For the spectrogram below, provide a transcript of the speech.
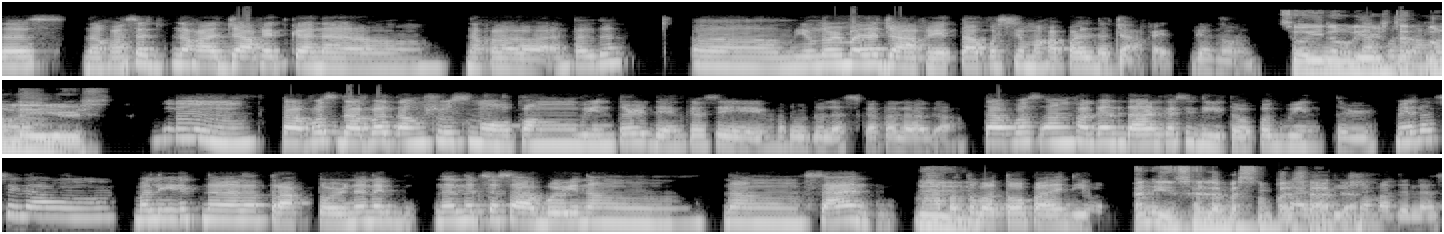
Tapos, naka, sa- naka-jacket ka ng, naka, ang tawag doon? Um, yung normal na jacket, tapos yung makapal na jacket, gano'n. So, ilang layers? Tapos Tatlong naka- layers. Hmm. Tapos dapat ang shoes mo pang winter din kasi madudulas ka talaga. Tapos ang kagandahan kasi dito pag winter, meron silang maliit na tractor na nag na nagsasaboy ng ng sand, mga Hmm. bato-bato para hindi Ano yun? Sa labas ng kalsada? hindi siya madulas.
